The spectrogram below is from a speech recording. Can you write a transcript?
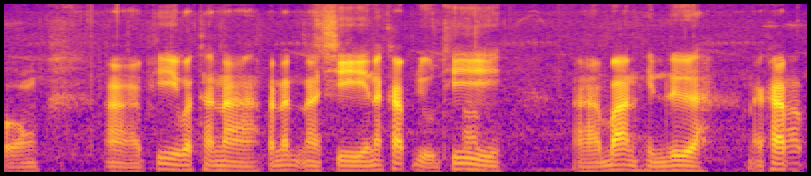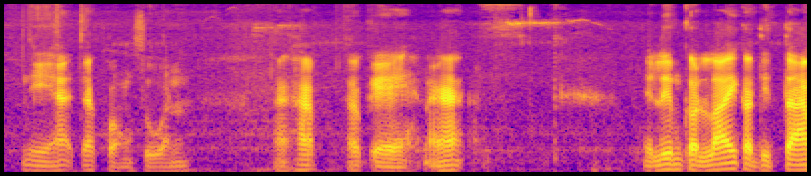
ของอาพี่วัฒนาพนัสนาชีนะครับ อยู่ที่อ่าบ้านหินเรือนะครับครับนี่ฮะเจ้าของสวนนะครับเท่าแก่นะฮะ อย่าลืมกดไลค์ กดติดตาม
